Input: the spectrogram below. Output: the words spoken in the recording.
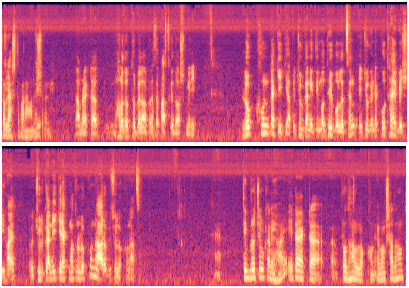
চলে আসতে পারে আমাদের শরীরে। আমরা একটা ভালো তথ্য পেলাম আপনার কাছে পাঁচ থেকে দশ মিনিট। লক্ষণটা কি কি? আপনি চুলকানি ইতিমধ্যেই বলেছেন এই চুলকানিটা কোথায় বেশি হয়? এবং চুলকানি কি একমাত্র লক্ষণ না আরও কিছু লক্ষণ আছে? তীব্র চুলকানি হয় এটা একটা প্রধান লক্ষণ। এবং সাধারণত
